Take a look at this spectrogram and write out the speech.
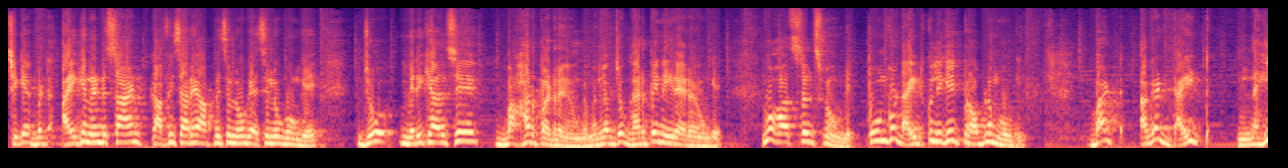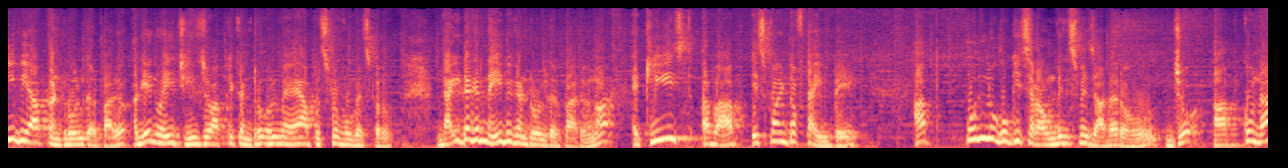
ठीक है? बट आई कैन अंडरस्टैंड काफ़ी सारे आप में से लोग ऐसे लोग होंगे जो मेरे ख्याल से बाहर पढ़ रहे होंगे मतलब जो घर पे नहीं रह रहे होंगे, वो हॉस्टल्स में होंगे। तो उनको डाइट को लेके एक प्रॉब्लम होगी। बट अगर डाइट नहीं भी आप कंट्रोल कर पा रहे हो। अगेन वही चीज़ जो आपके कंट्रोल में है, आप उस पर फोकस करो। डाइट अगर नहीं भी कंट्रोल कर पा रहे हो ना एटलीस्ट अब आप इस पॉइंट ऑफ़ टाइम पे आप उन लोगों की सराउंडिंग्स में ज़्यादा रहो, जो आपको ना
